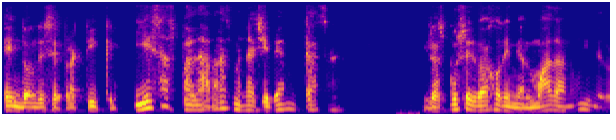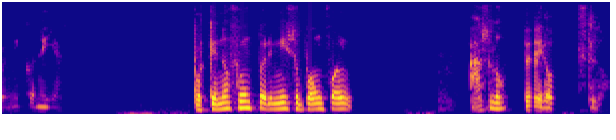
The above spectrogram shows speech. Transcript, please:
en donde se practique. Y esas palabras me las llevé a mi casa y las puse debajo de mi almohada, ¿no? Y me dormí con ellas. Porque no fue un permiso, fue un, fue hazlo, pero hazlo.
